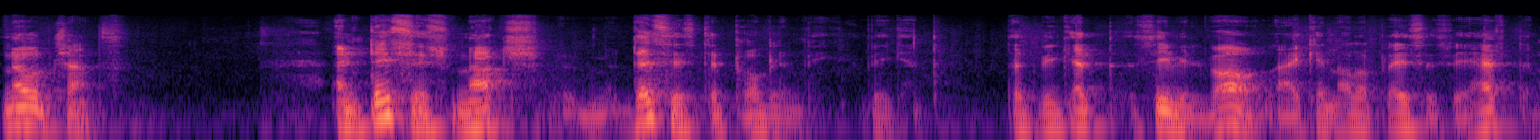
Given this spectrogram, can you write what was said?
No chance. And this is much. This is the problem we, we get. That we get civil war, like in other places we have them.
